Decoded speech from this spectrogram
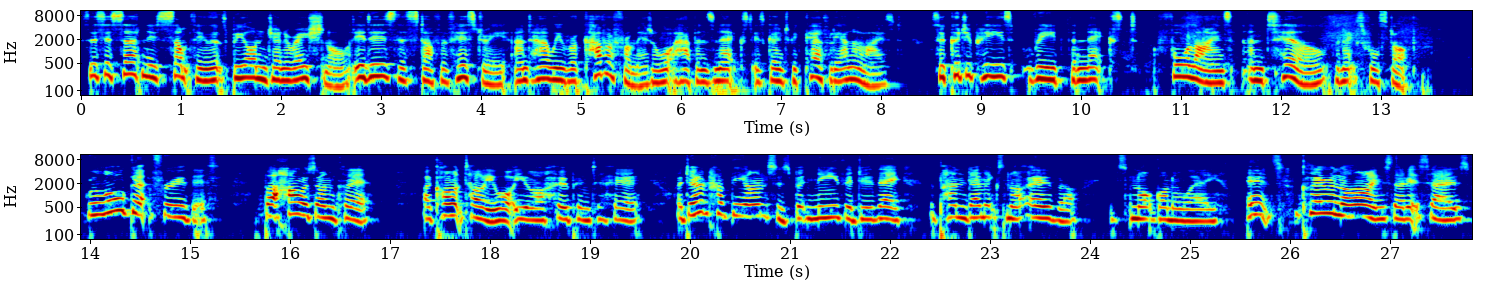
So, this is certainly something that's beyond generational. It is the stuff of history, and how we recover from it or what happens next is going to be carefully analysed. So, could you please read the next four lines until the next full stop? We'll all get through this, but how is unclear. I can't tell you what you are hoping to hear. I don't have the answers, but neither do they. The pandemic's not over. it's not gone away. It's clear in the lines that it says,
